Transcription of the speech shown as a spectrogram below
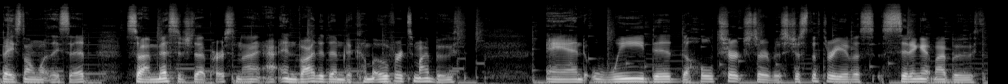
based on what they said. So I messaged that person. I, I invited them to come over to my booth and we did the whole church service, just the three of us sitting at my booth,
